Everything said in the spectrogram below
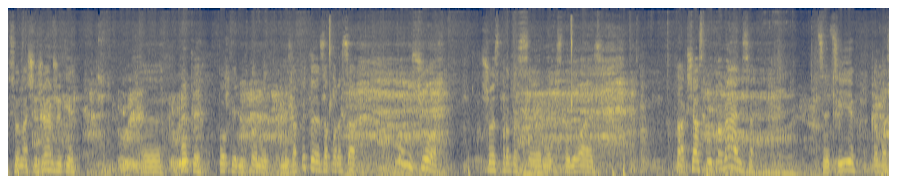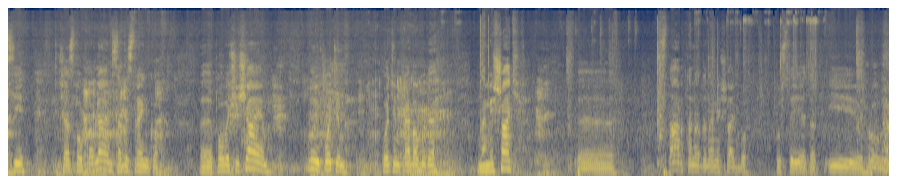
Все наші жевжики. Е, поки, поки ніхто не, не запитує за поросят, ну нічого, щось продасться, я не сподіваюся. Так, зараз поуправляємося. Це ці кабасі. Зараз поуправляємося бистренько, е, повичищаємо. Ну і потім, потім треба буде намішати. Е, старта треба намішати, бо пустий этот, і гровер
